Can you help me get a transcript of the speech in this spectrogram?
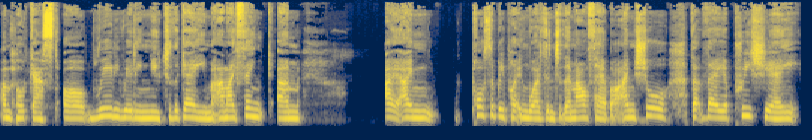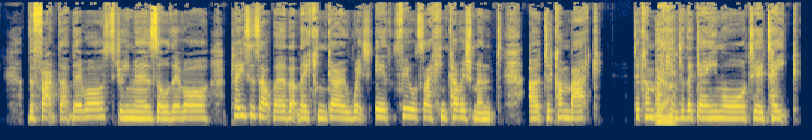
um, podcast are really, really new to the game, and I think um, I, I'm possibly putting words into their mouth here, but I'm sure that they appreciate the fact that there are streamers or there are places out there that they can go, which it feels like encouragement uh, to come back to come back Yeah. into the game or to take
